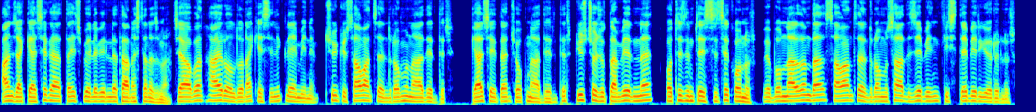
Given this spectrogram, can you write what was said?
Ancak gerçek hayatta hiç böyle biriyle tanıştınız mı? Cevabın hayır olduğuna kesinlikle eminim. Çünkü savant sendromu nadirdir gerçekten çok nadirdir. 100 çocuktan birine otizm teşhisi konur ve bunlardan da savant sendromu sadece bin kişide bir görülür.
